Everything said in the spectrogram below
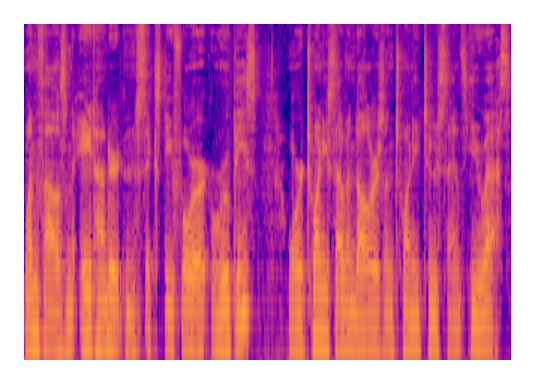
1,864 rupees or $27.22 US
